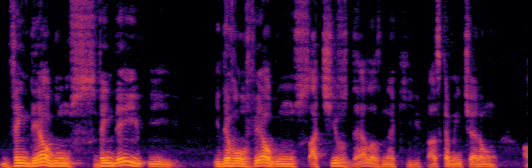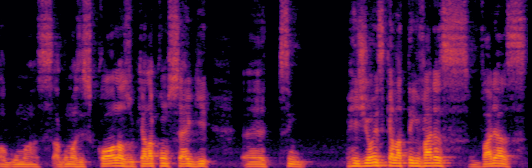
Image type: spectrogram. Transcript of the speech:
vender alguns, vender e, e e devolver alguns ativos delas, né, que basicamente eram algumas, algumas escolas, o que ela consegue, é, assim, regiões que ela tem várias, várias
